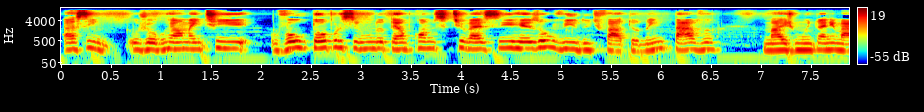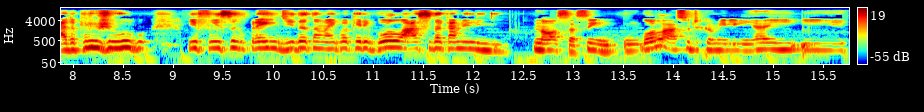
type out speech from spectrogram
assim, o jogo realmente voltou para o segundo tempo como se tivesse resolvido, de fato. Eu nem tava mas muito animada pro jogo e fui surpreendida também com aquele golaço da Camilinha. Nossa, sim, um golaço de Camilinha e, e,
